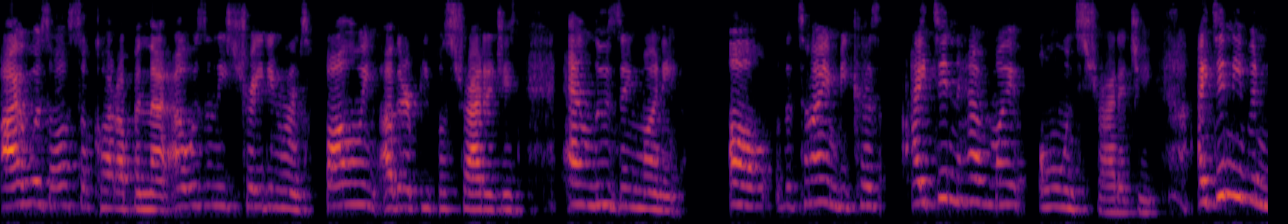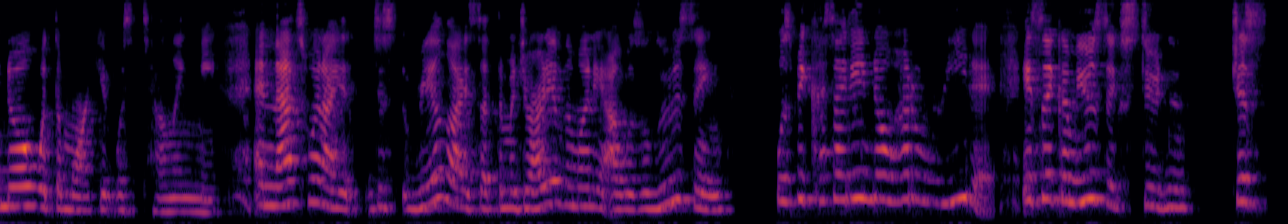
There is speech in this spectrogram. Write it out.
I was also caught up in that. I was in these trading rooms following other people's strategies and losing money all the time because I didn't have my own strategy. I didn't even know what the market was telling me. And that's when I just realized that the majority of the money I was losing was because I didn't know how to read it. It's like a music student just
